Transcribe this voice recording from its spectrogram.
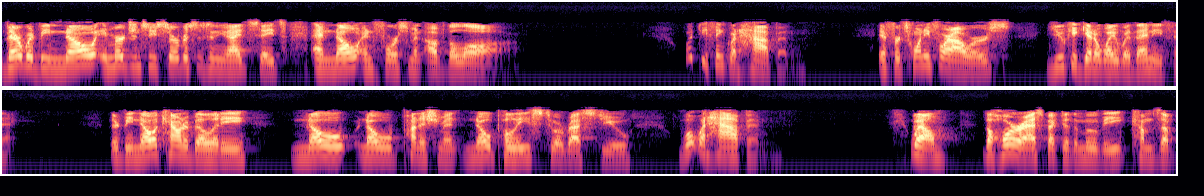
there would be no emergency services in the United States and no enforcement of the law. What do you think would happen if, for 24 hours, you could get away with anything? There'd be no accountability, no, no punishment, no police to arrest you what would happen? Well, the horror aspect of the movie comes up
